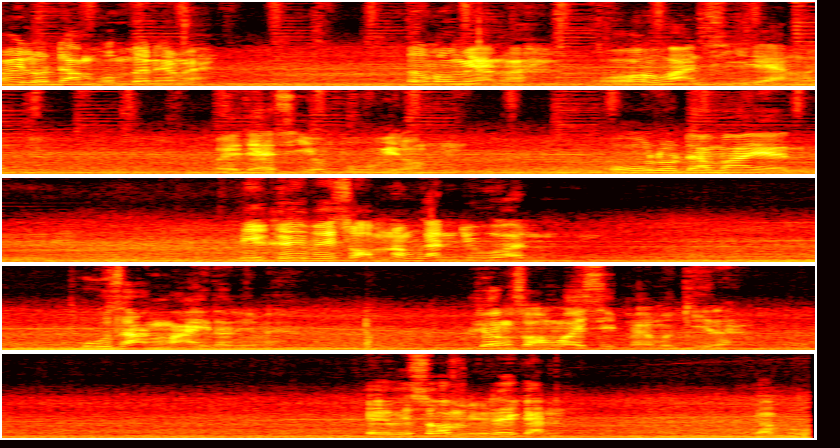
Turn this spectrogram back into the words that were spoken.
เอ้ยรถดำผมตัวนี้ไหมเออพ่อแม่นวะโอ้หวานสีแดงเลยไปแต่สีชมพูพี่น้อง โอ้รถดำมาเอ็นนี่เคยไปสอมน้ำกันยวนอู้สร้างไม้ตัวนี้ไหมเครื่องสองร้อยสิบเมื่อกี้นะเคยไปซ่อมอยู่ด้วยกัน กับอู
